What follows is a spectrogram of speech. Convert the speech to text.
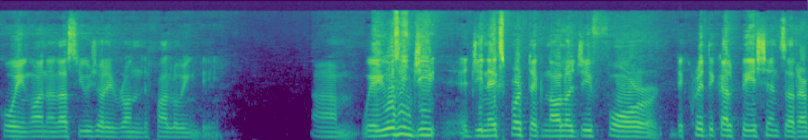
going on, and that's usually run the following day. Um, we're using G GeneXpert technology for the critical patients that are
